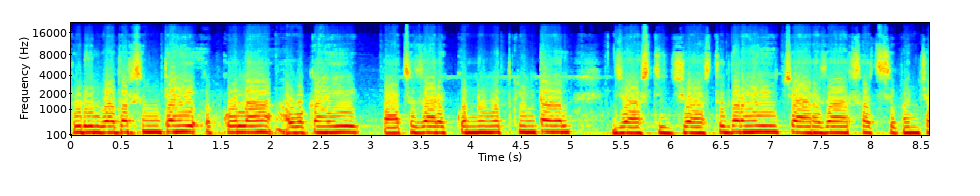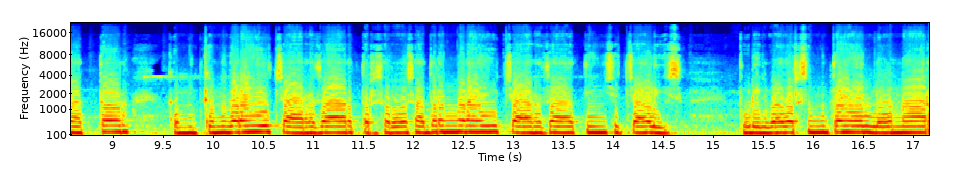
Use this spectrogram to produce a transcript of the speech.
पुढील बाजार समिती आहे. अकोला अवकाळी आहे पाच हजार एकोणनव्वद क्विंटल. जास्तीत जास्त दर आहे चार हजार सातशे पंच्याहत्तर. कमीत कमी दर आहे चार हजार. तर सर्वसाधारण दर आहे चार हजार तीनशे चाळीस. पुढील बाजार समिती आहे लोणार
